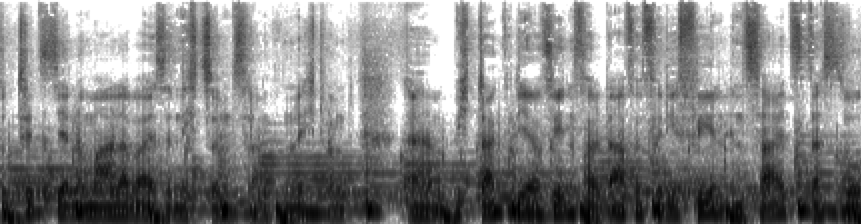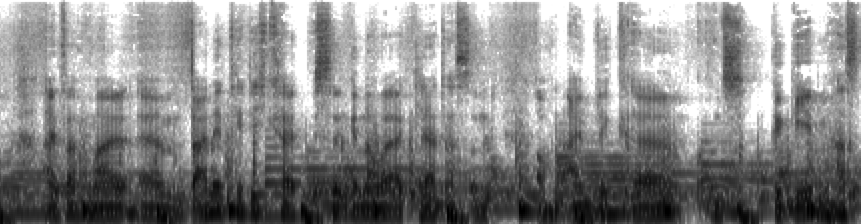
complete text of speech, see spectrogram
du trittst ja normalerweise nicht so ins Rampenlicht und ähm, ich danke dir auf jeden Fall dafür für die vielen Insights, dass du einfach mal ähm, deine Tätigkeit ein bisschen genauer erklärt hast und auch einen Einblick äh, uns gegeben hast,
